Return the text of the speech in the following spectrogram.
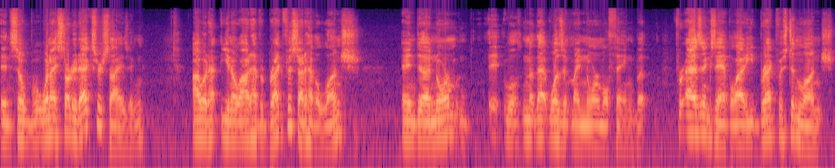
and so when I started exercising, I would you know I'd have a breakfast, I'd have a lunch, and uh, norm. Well, no, that wasn't my normal thing, but for as an example, I'd eat breakfast and lunch,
